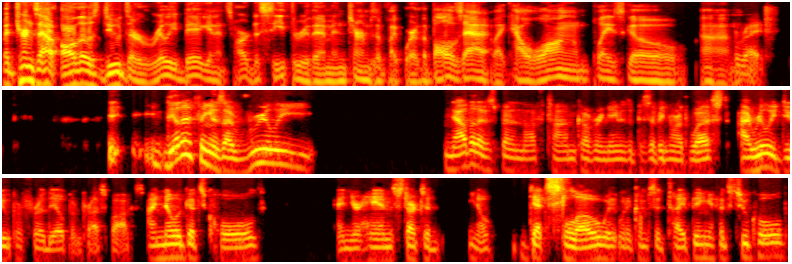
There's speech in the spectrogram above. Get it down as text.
but turns out all those dudes are really big and it's hard to see through them in terms of like where the ball's at, like how long plays go. Um, right. It, the other thing is, I really now that I've spent enough time covering games in the Pacific Northwest, I really do prefer the open press box. I know it gets cold and your hands start to, you know, get slow when it comes to typing if it's too cold.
